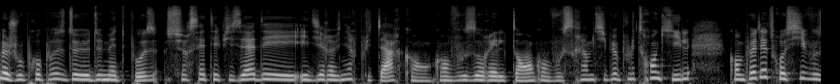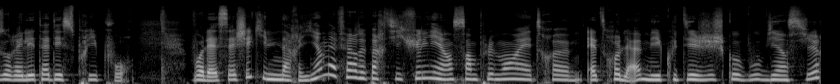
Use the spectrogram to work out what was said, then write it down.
ben, je vous propose de, mettre pause sur cet épisode et, d'y revenir plus tard quand, vous aurez le temps, quand vous serez un petit peu plus tranquille, quand peut-être aussi vous aurez l'état d'esprit pour. Voilà, sachez qu'il n'a rien à faire de particulier, hein, simplement être, euh, être là, mais écoutez jusqu'au bout bien sûr.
